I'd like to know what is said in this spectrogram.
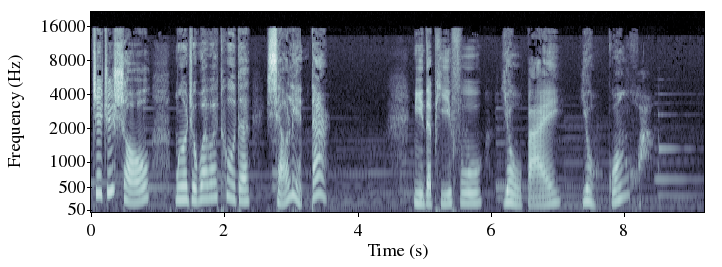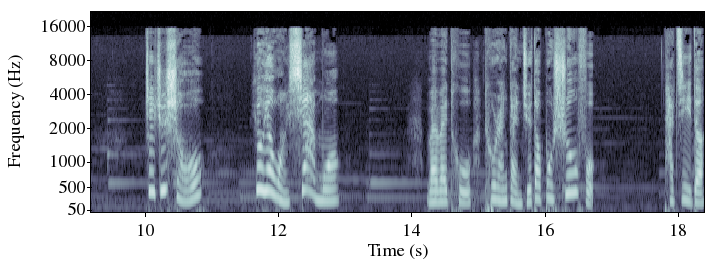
这只手摸着歪歪兔的小脸蛋儿。你的皮肤又白又光滑。这只手又要往下摸。歪歪兔突然感觉到不舒服。他记得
